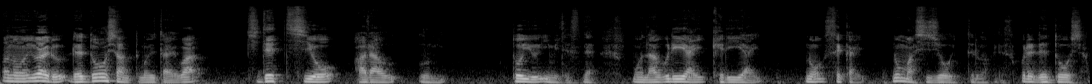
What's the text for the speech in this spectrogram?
あのいわゆるレッドオーシャンとも自体は血で血を洗う海という意味ですね。もう殴り合い蹴り合いの世界のまあ市場を言ってるわけです。これレッドオーシャン。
